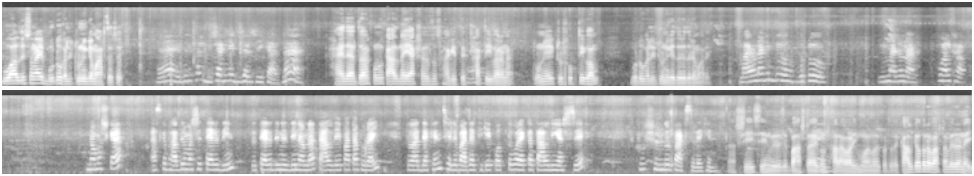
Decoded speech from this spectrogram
পুয়াল দিছ না এই বুটু খালি টুনিকে মারতেছে। হ্যাঁ এদের খালি বিশাড়ি বিশাড়ি সেই কাজ না? খাই তো আর কোনো কাজ নাই একসাথে তো থাকিতে থাকতেই পারে না। টুনি একটু শক্তি কম বুটু খালি টুনিকে ধরে ধরে মারে। মারো না কিন্তু গুটু মারো না। ফল খাও। নমস্কার। আজকে ভাদ্র মাসের তেরো দিন। তো তেরো দিনের দিন আমরা তাল দিয়ে পাতা পোড়াই তো আর দেখেন ছেলে বাজার থেকে কত বড় একটা তাল নিয়ে আসছে। খুব সুন্দর পাকছে দেখেন। আর সেই সেন বেরোছে বাসটা একদম সারা বাড়ি ময়ময় করতেছে। কালকে অতটা বাসটা বেরোয় নাই।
